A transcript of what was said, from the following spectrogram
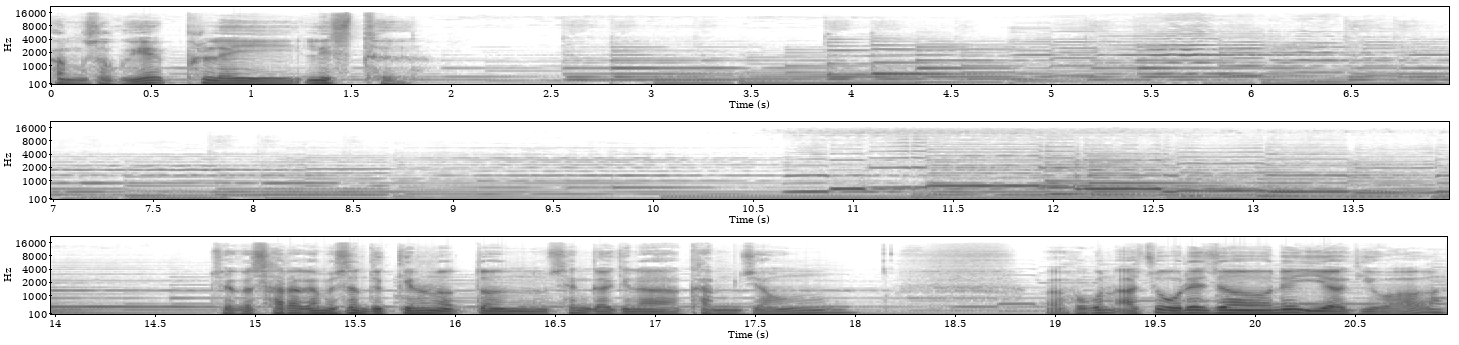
강서구의 플레이리스트 제가 살아가면서 느끼는 어떤 생각이나 감정 아, 혹은 아주 오래전의 이야기와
